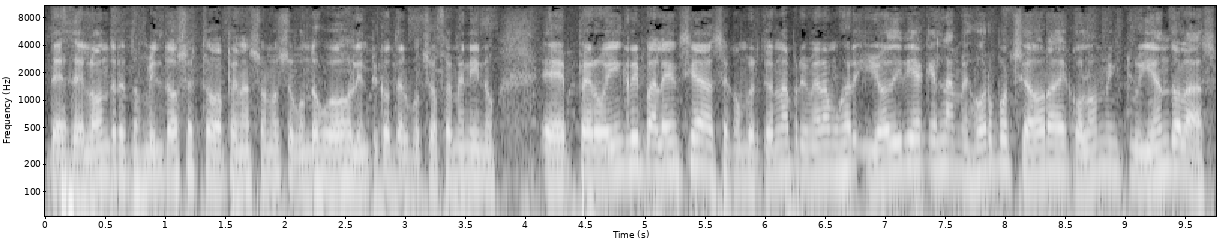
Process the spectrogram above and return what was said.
desde Londres 2012. Esto apenas son los segundos Juegos Olímpicos del boxeo femenino. Eh, pero Ingrid Valencia se convirtió en la primera mujer y yo diría que es la mejor boxeadora de Colombia, incluyendo las,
